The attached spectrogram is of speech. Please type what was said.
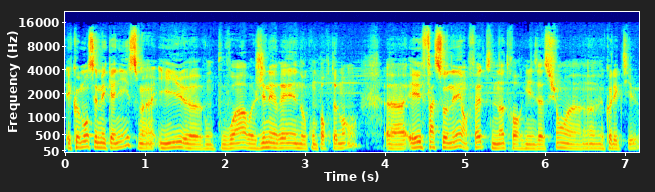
et comment ces mécanismes ils vont pouvoir générer nos comportements et façonner en fait notre organisation euh, collective.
